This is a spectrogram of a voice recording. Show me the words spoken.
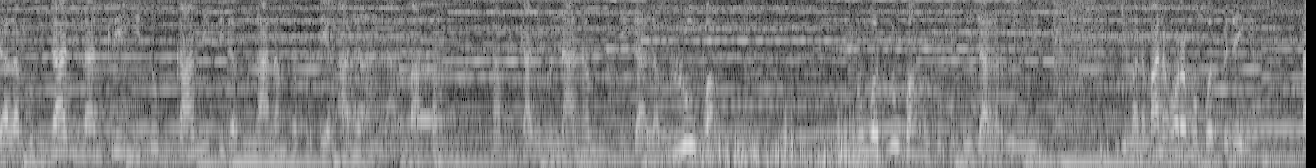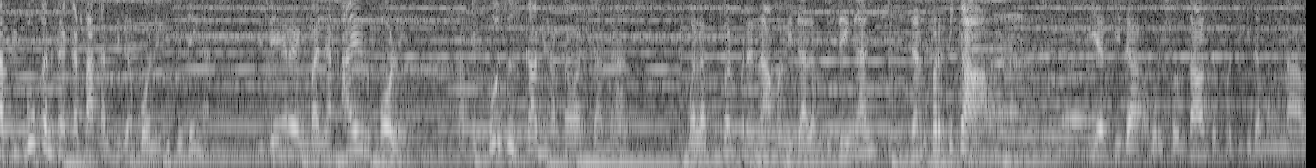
Dalam budidaya di lahan kering itu kami tidak menanam seperti yang ada di lahan basah, tapi kami menanam di dalam lubang. Jadi membuat lubang untuk di jalan ungu ini. Di mana-mana orang membuat bedengan. Tapi bukan saya katakan tidak boleh di bedengan. Di daerah yang banyak air boleh. Tapi khusus kami Harta Wacana melakukan penanaman di dalam bedengan dan vertikal. Dia tidak horizontal seperti kita mengenal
